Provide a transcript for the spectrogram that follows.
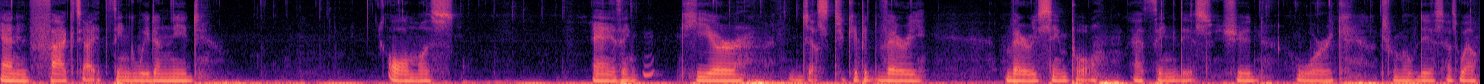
And in fact I think we don't need almost anything here just to keep it very very simple. I think this should work. Let's remove this as well.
